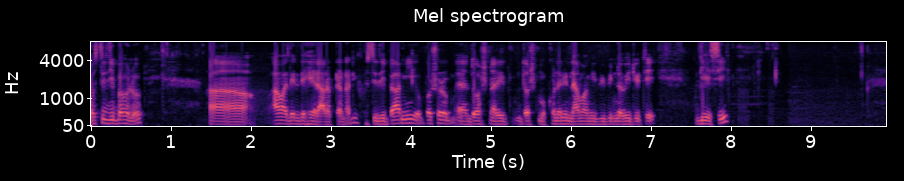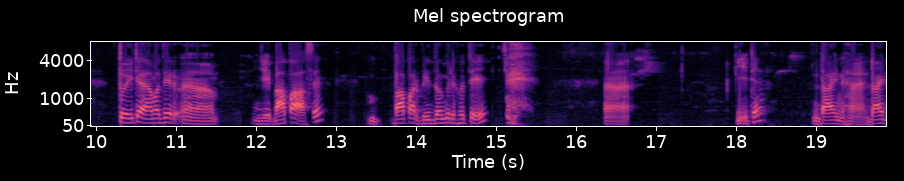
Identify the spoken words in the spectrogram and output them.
হস্তিজিব্বা হলো আমাদের দেহের আর একটা নারী হস্তিজিব্বা আমি আহ, দশ নারীর দশ মুখ্য নারীর নাম আমি বিভিন্ন ভিডিওতে দিয়েছি। তো এটা আমাদের যে বাপা আছে বাপার বৃদ্ধাঙ্গুলি হতে কি এটা? ডাইন হ্যাঁ ডাইন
